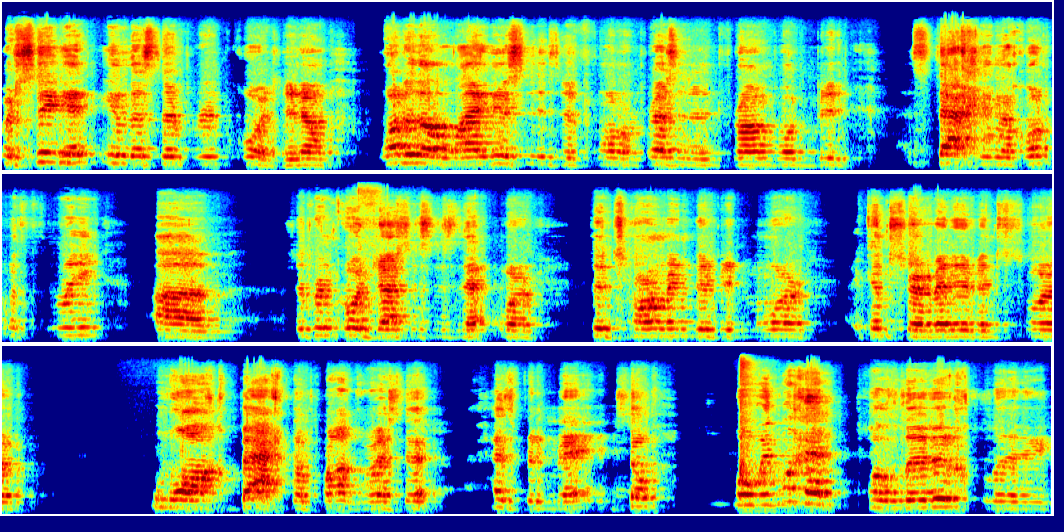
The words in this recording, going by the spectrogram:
we're seeing it in the Supreme Court. You know, one of the legacies of former President Trump would be stacking the court with three um, Supreme Court justices that were determined to be more conservative and sort of walk back the progress that has been made. So when we look at politically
